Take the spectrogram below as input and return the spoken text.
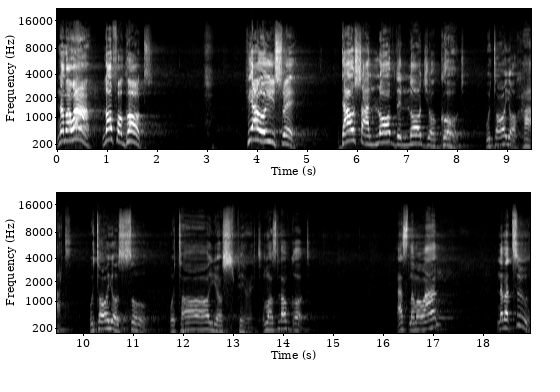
Number one, love for God. Hear, O Israel, thou shalt love the Lord your God with all your heart, with all your soul, with all your spirit. You must love God. That's number one. Number two,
